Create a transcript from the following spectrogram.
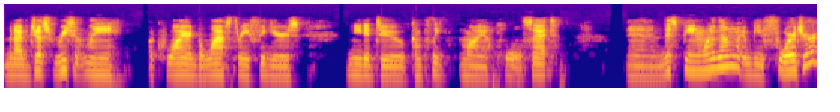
that I've just recently acquired the last three figures needed to complete my whole set. And this being one of them, it would be Forager.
